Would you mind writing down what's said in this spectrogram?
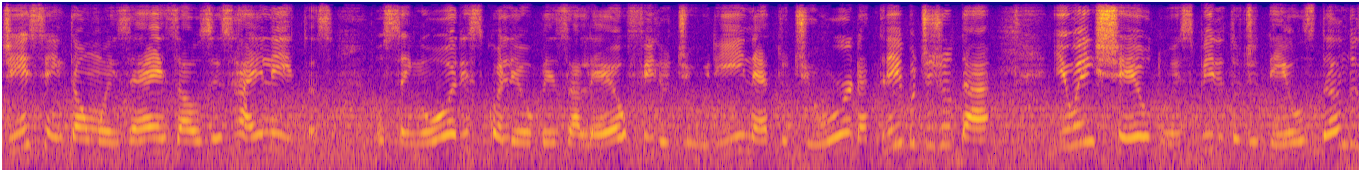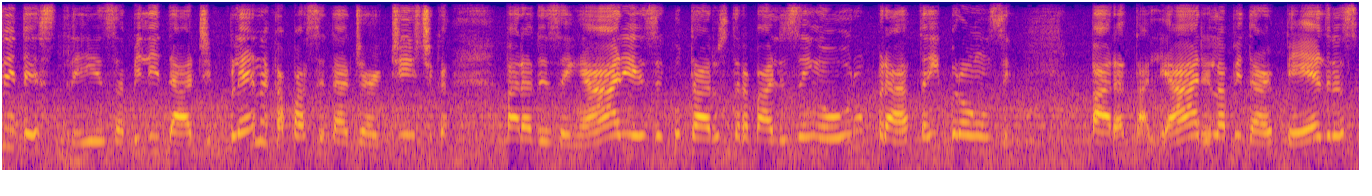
Disse então Moisés aos israelitas: O Senhor escolheu Bezalel, filho de Uri, neto de Ur, da tribo de Judá, e o encheu do Espírito de Deus, dando-lhe destreza, habilidade e plena capacidade artística para desenhar e executar os trabalhos em ouro, prata e bronze para talhar e lapidar pedras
